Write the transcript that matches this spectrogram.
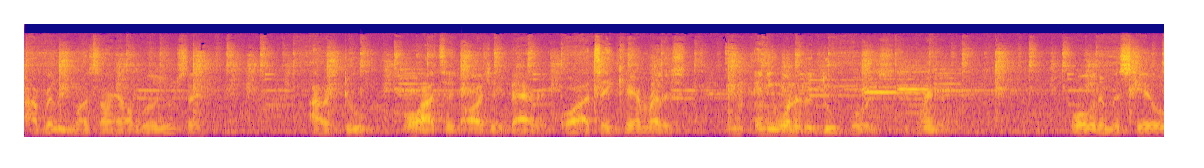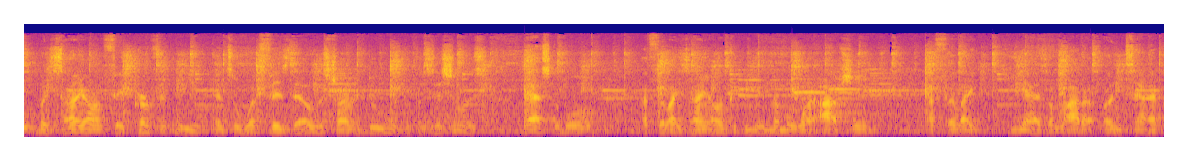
I really want Zion Williamson out of Duke, or I take R.J. Barrett, or I take Cam Reddish. Any one of the Duke boys, bring them. All of them are skilled, but Zion fit perfectly into what Fizdale is trying to do with the positionless basketball. I feel like Zion could be the number one option. I feel like he has a lot of untapped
